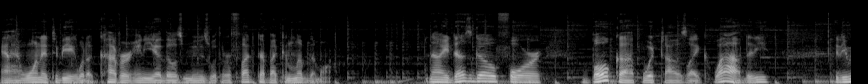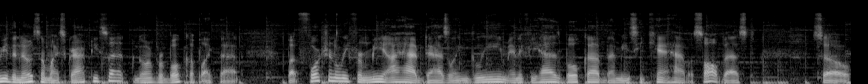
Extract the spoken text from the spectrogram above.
And I wanted to be able to cover any of those moves with Reflect Up, I can live them all. Now he does go for Bulk Up, which I was like, wow, did he did he read the notes on my Scrafty set? Going for Bulk Up like that. But fortunately for me, I have Dazzling Gleam, and if he has Bulk Up, that means he can't have Assault Vest. So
